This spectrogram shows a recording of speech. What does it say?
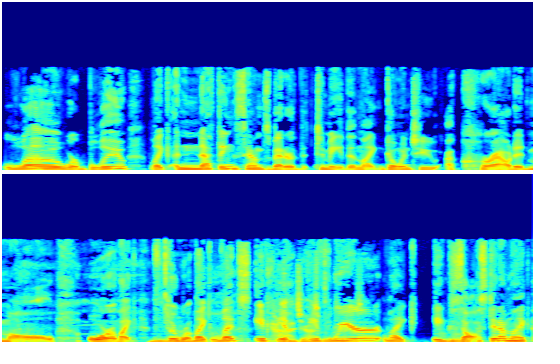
low or blue. Like nothing sounds better th- to me than like going to a crowded mall or like thro- like let's if God, if, if we're like exhausted, I'm like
